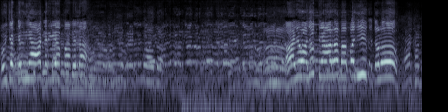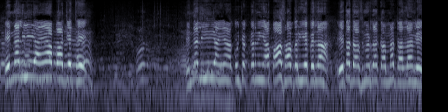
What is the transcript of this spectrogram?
ਕੋਈ ਚੱਕਰ ਨਹੀਂ ਆ ਕਰੀਏ ਆਪਾਂ ਪਹਿਲਾਂ। ਆਜੋ ਆਜੋ, ਤਿਆਰ ਆ ਬਾਬਾ ਜੀ, ਚਲੋ। ਇਹਨਾਂ ਲਈ ਹੀ ਆਏ ਆ ਆਪਾਂ ਅੱਜ ਇੱਥੇ। ਇਹਨਾਂ ਲਈ ਹੀ ਆਏ ਆ, ਕੋਈ ਚੱਕਰ ਨਹੀਂ ਆਪਾਂ ਆਹ ਸਾਫ਼ ਕਰੀਏ ਪਹਿਲਾਂ। ਇਹ ਤਾਂ 10 ਮਿੰਟ ਦਾ ਕੰਮ ਆ, ਕਰ ਲਾਂਗੇ।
